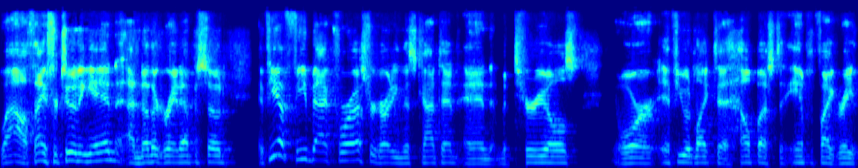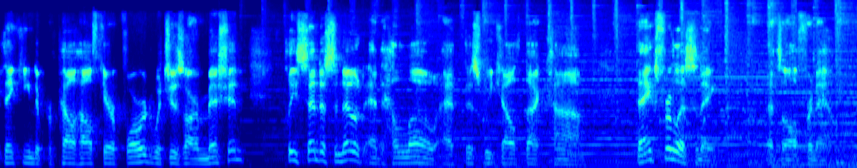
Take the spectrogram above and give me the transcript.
Wow. Thanks for tuning in. Another great episode. If you have feedback for us regarding this content and materials, or if you would like to help us to amplify great thinking to propel healthcare forward, which is our mission, please send us a note at hello at thisweekhealth.com. Thanks for listening. That's all for now.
